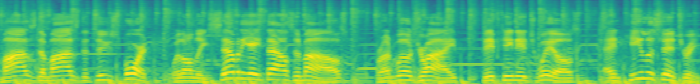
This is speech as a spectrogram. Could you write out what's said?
Mazda Mazda 2 Sport with only 78,000 miles, front-wheel drive, 15-inch wheels, and keyless entry,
